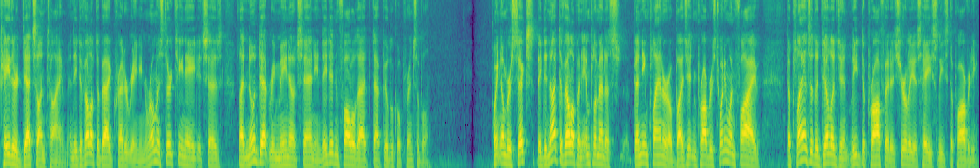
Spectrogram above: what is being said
pay their debts on time and they developed a bad credit rating. In Romans 13, 8, it says, Let no debt remain outstanding. They didn't follow that, that biblical principle. Point number six, they did not develop and implement a spending plan or a budget. In Proverbs 21:5, the plans of the diligent lead to profit as surely as haste leads to poverty.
